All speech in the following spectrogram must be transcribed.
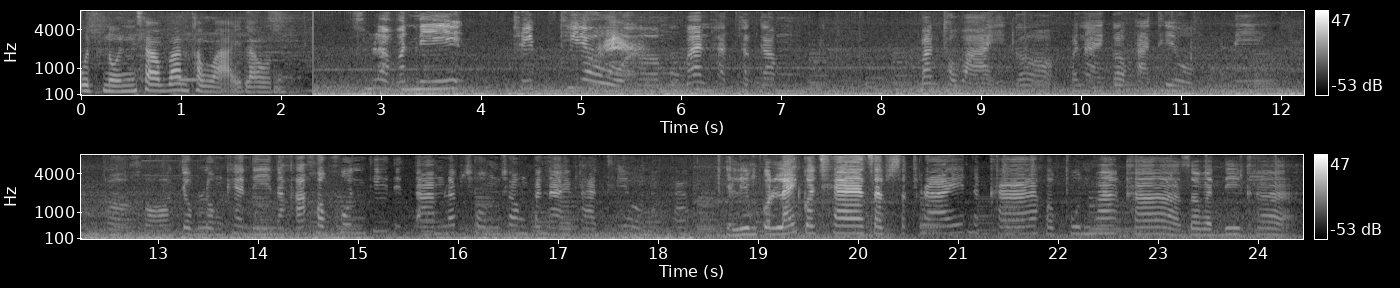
อุดหนุนชาวบ้านถวายเราเนี่ยสำหรับวันนี้ทริปเที่ยวหมู่บ้านหัตถกรรม บ้านถวายก็ป้านายก็พาเที่ยววันนี้ ก็ขอจบลงแค่นี้นะคะ ขอบคุณที่ติดตามรับชมช่องป้านายพาเที่ยวนะคะ อย่าลืมกดไลค์กดแชร์ subscribe นะคะ ขอบคุณมากค่ะ สวัสดีค่ะ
